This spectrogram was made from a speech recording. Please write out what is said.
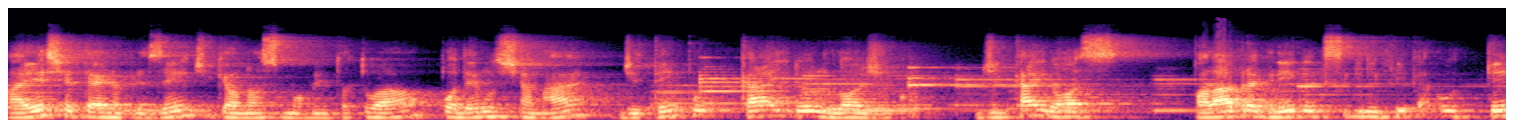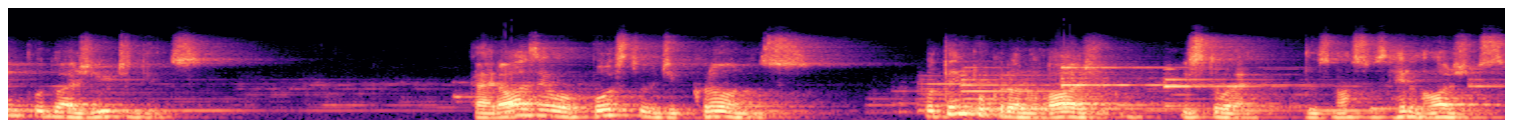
A este eterno presente, que é o nosso momento atual, podemos chamar de tempo cairológico de kairos, palavra grega que significa o tempo do agir de Deus. Kairos é o oposto de Cronos. O tempo cronológico, isto é, dos nossos relógios,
